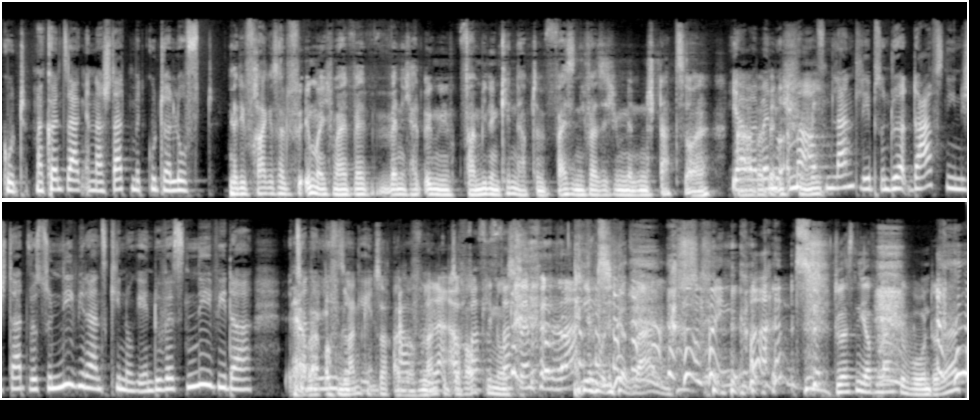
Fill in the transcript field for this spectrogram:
Gut, man könnte sagen, in einer Stadt mit guter Luft. Ja, die Frage ist halt für immer. Ich meine, wenn- wenn ich halt irgendwie Familie und Kinder habe, dann weiß ich nicht, was ich mit in der Stadt soll. Ja, aber, wenn, du ich für immer auf dem Land lebst und du darfst nie in die Stadt, wirst du nie wieder ins Kino gehen. Du wirst nie wieder ja, zu einer aber auf dem Lesung Land gehen. gibt's auch, also auf, dem dem Land gibt's auf auch, auch was Kinos. ist das denn für ein Land? Ja, ich sagen. Oh mein Gott. Du hast nie auf dem Land gewohnt, oder?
